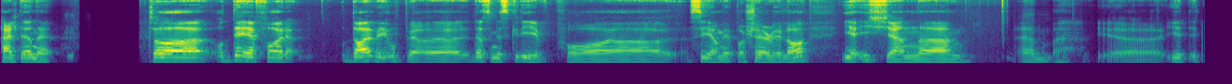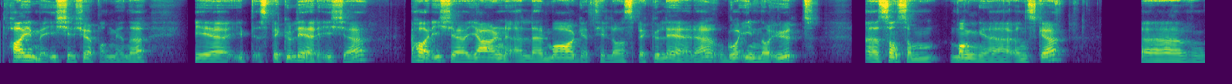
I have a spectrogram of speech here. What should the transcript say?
helt enig. Så, og det er for Da er vi oppe Det som jeg skriver på uh, sida mi på Sharewheel, er ikke en Jeg jeg timer ikke kjøpene mine. Jeg, spekulerer ikke. Jeg har ikke hjerne eller mage til å spekulere og gå inn og ut, øh, sånn som mange ønsker. Uh,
